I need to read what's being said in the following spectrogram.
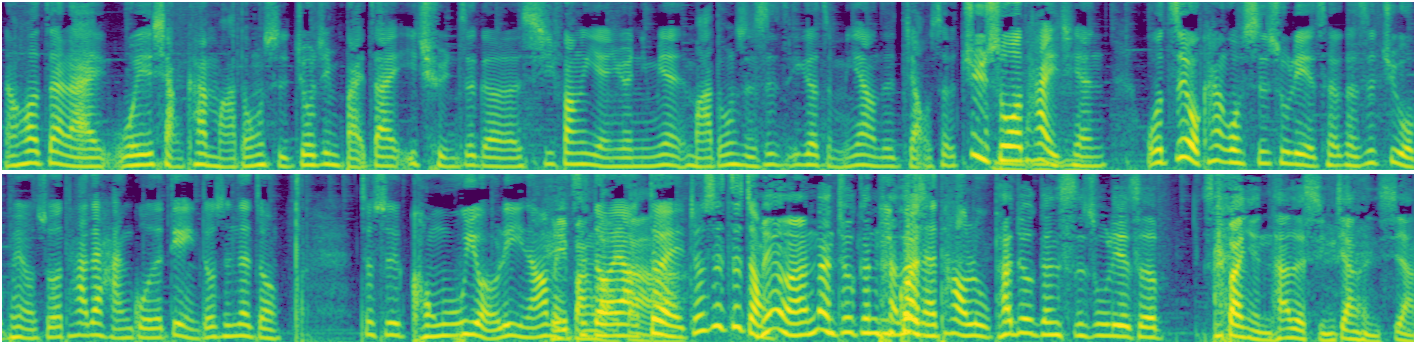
然后再来，我也想看马东石究竟摆在一群这个西方演员里面，马东石是一个怎么样的角色？据说他以前、嗯我只有看过《失速列车》，可是据我朋友说，他在韩国的电影都是那种就是孔武有力，然后每次都要对，就是这种没有啊，那就跟一贯的套路。他就跟《失速列车》扮演他的形象很像，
